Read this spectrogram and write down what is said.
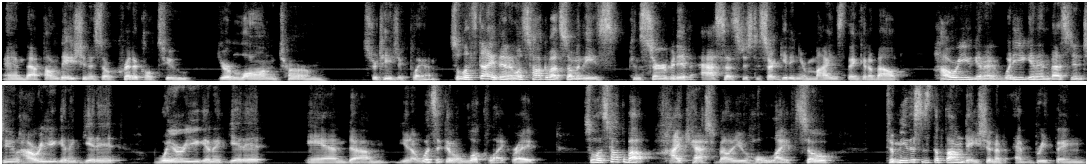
and that foundation is so critical to your long-term strategic plan. So let's dive in and let's talk about some of these conservative assets just to start getting your minds thinking about how are you going to what are you going to invest into? How are you going to get it? Where are you going to get it? And um, you know what's it going to look like right so let's talk about high cash value whole life. So to me, this is the foundation of everything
